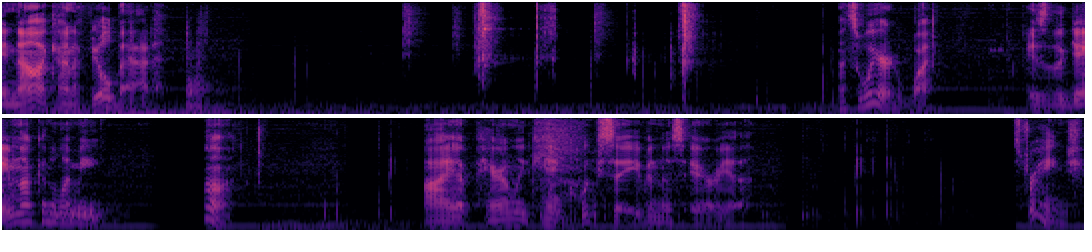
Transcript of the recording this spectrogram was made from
Okay, now I kind of feel bad. That's weird. What? Is the game not gonna let me... Huh. I apparently can't quick save in this area. Strange.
